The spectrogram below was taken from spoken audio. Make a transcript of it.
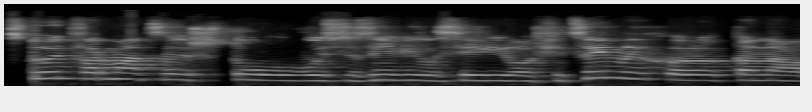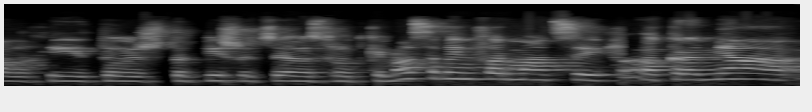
з той інфармацыі што вось з'явілася і ў афіцыйных каналах і тое што пішуць сродкі масавай інфармацыі акрамя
